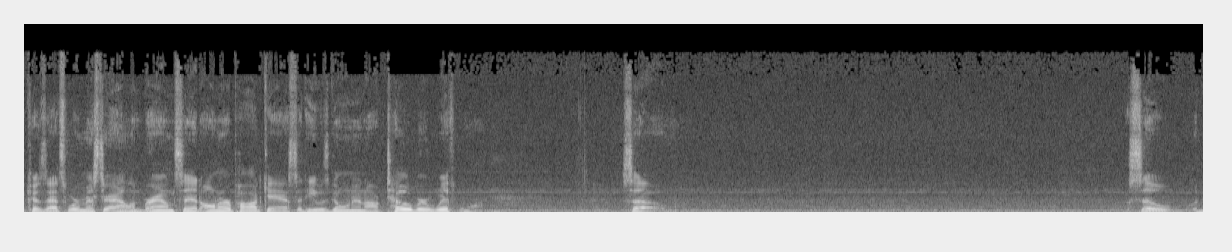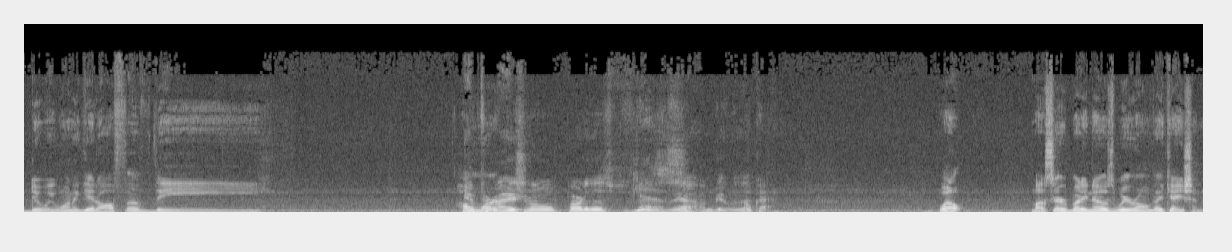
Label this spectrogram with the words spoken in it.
because that's where Mr. Alan Brown said on our podcast that he was going in October with one. So. So, do we want to get off of the homework? informational part of this. Yes. Yeah, I'm good with it. Okay. Well, most everybody knows we were on vacation.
